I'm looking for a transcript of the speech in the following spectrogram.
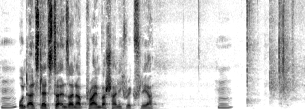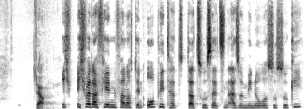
Mhm. Und als letzter in seiner Prime wahrscheinlich Ric Flair. Mhm. Ja. Ich, ich würde auf jeden Fall noch den Opi dazusetzen, also Minoru Suzuki.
